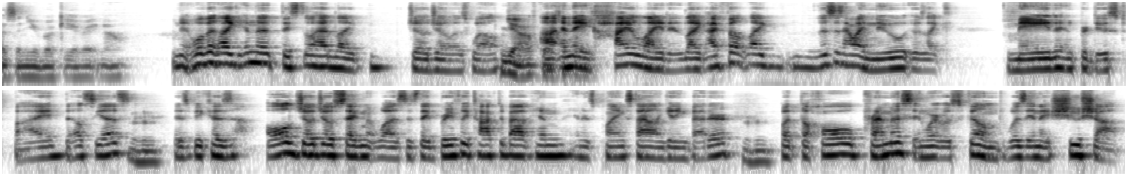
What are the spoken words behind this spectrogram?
as the new rookie right now. Yeah, well, but like in the, they still had like JoJo as well. Yeah, of Uh, and they highlighted, like, I felt like this is how I knew it was like made and produced by the LCS, Mhm. is because all JoJo's segment was is they briefly talked about him and his playing style and getting better, Mhm. but the whole premise and where it was filmed was in a shoe shop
